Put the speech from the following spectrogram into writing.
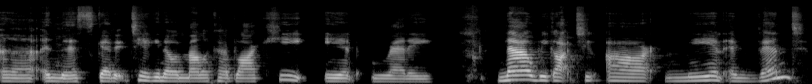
uh, in this, get it taking on Malachi Black. He ain't ready. Now we got to our main event.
